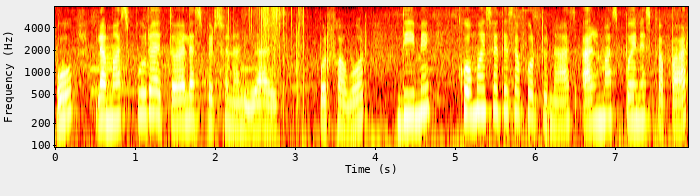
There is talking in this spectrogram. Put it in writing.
o la más pura de todas las personalidades. Por favor, dime cómo esas desafortunadas almas pueden escapar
